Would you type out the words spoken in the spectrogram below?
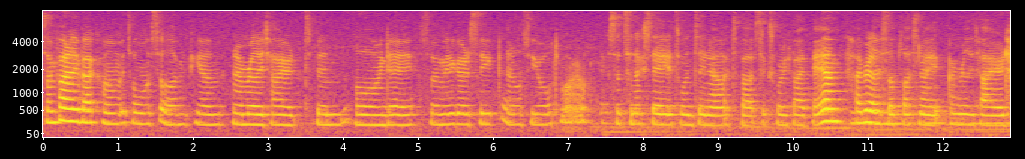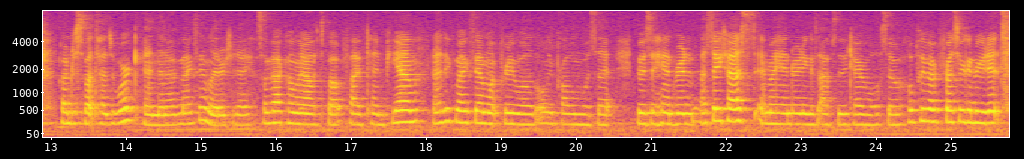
So I'm finally back home. It's almost 11 p.m. and I'm really tired. It's been a long day, so I'm gonna go to sleep and I'll see you all tomorrow. So it's the next day. It's Wednesday now. It's about 6.45 a.m. I barely slept last night. I'm really tired, but I'm just about to head to work and then I have my exam later today. So I'm back home now. It's about 5.10 p.m. and I think my exam went pretty well. The only problem was that it was a handwritten essay test and my handwriting is absolutely terrible. So hopefully my professor can read it.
